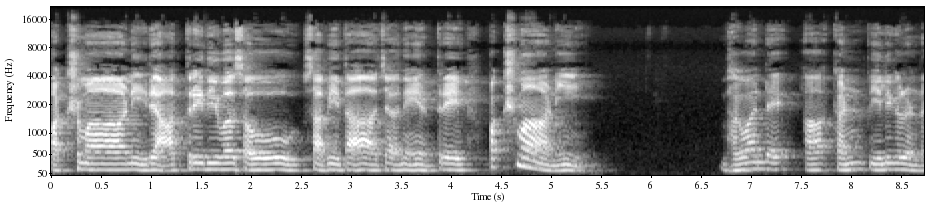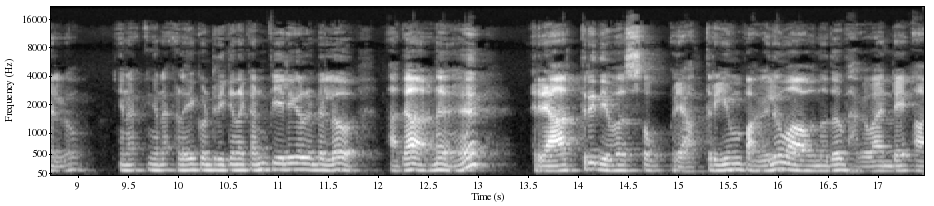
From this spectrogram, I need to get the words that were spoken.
പക്ഷമാണി രാത്രി ദിവസോ സവിതാച നേത്രേ പക്ഷമാണി. ഭഗവാന്റെ ആ കൺപീലികൾ ഉണ്ടല്ലോ ഇങ്ങനെ ഇങ്ങനെ ഇളകിക്കൊണ്ടിരിക്കുന്ന കൺപീലികൾ ഉണ്ടല്ലോ അതാണ് രാത്രി ദിവസവും രാത്രിയും പകലും ആവുന്നത് ഭഗവാന്റെ ആ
